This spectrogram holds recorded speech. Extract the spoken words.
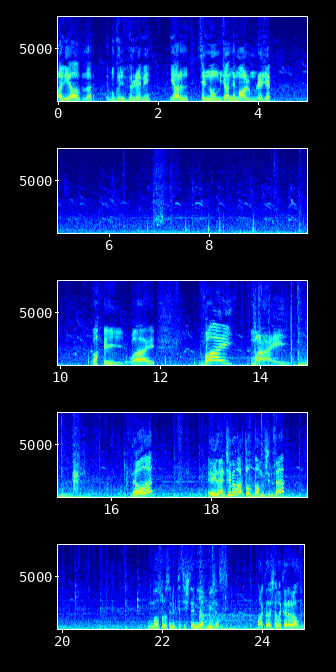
Ali'yi aldılar. E bugün Hürrem'i. Yarın senin olmayacağın ne malum Recep? Vay vay. Vay vay. Ne o lan? Eğlence mi var toplanmışsınız ha? Bundan sonra senin pis işlerini yapmayacağız. Arkadaşlarla karar aldık.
